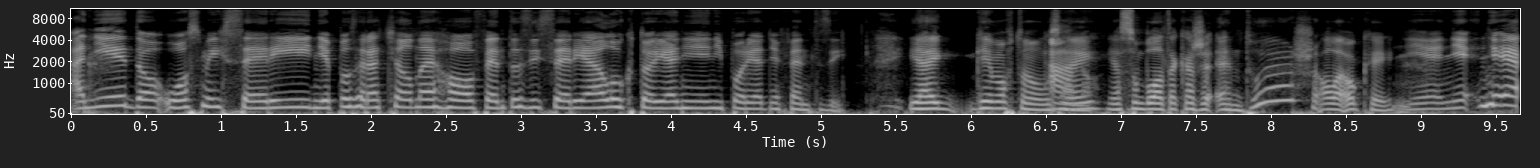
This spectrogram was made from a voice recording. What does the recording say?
a nie do 8 sérií nepozerateľného fantasy seriálu, ktorý ani není poriadne fantasy. Ja aj Game of Thrones, Áno. hej, ja som bola taká, že Entourage, ale okej. Nie, nie, nie,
